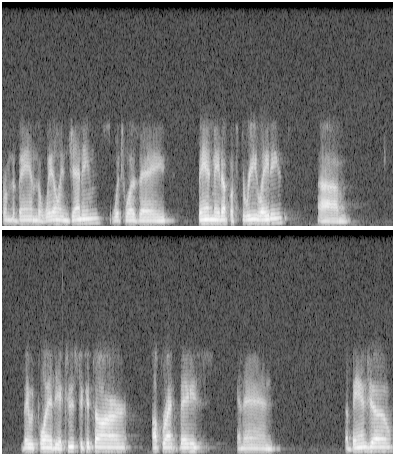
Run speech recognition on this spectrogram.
from the band The Wailin' Jennys, which was a band made up of three ladies. Um, they would play the acoustic guitar, upright bass, and then a banjo,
